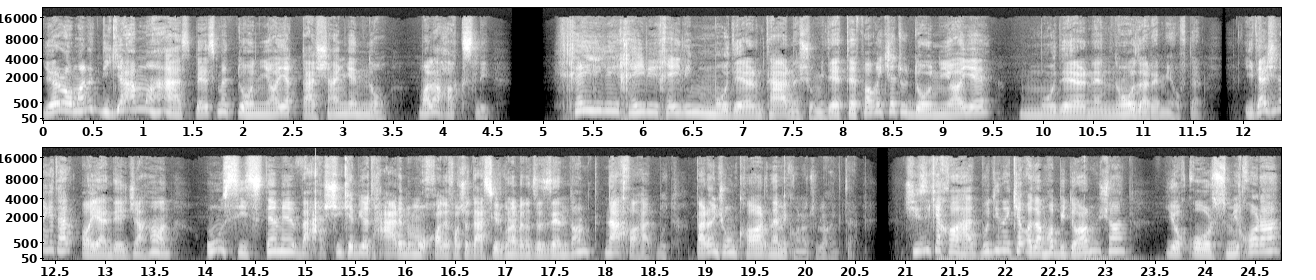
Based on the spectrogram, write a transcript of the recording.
یه رمان دیگه اما هست به اسم دنیای قشنگ نو. مال هاکسلی. خیلی خیلی خیلی مدرن تر نشون میده. اتفاقی که تو دنیای مدرن نو داره میفته. ایدهش اینه که در آینده جهان اون سیستم وحشی که بیاد هر به مخالفاشو دستگیر کنه به زندان نخواهد بود. برای اینکه اون کار نمی‌کنه تو لانگ ترم. چیزی که خواهد بود اینه که آدم ها بیدار میشن یا قرص می‌خورن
